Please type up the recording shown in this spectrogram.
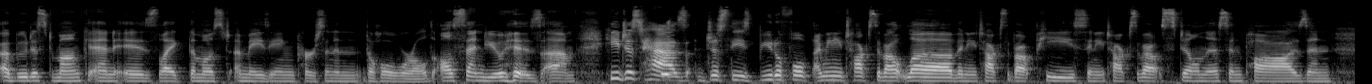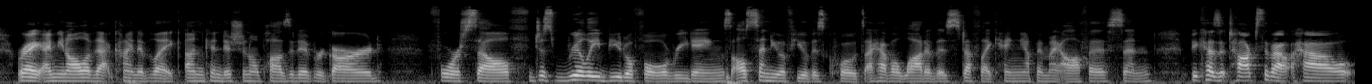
a Buddhist monk, and is like the most amazing person in the whole world. I'll send you his. Um, he just has just these beautiful. I mean, he talks about love, and he talks about peace, and he talks about stillness and pause, and right. I mean, all of that kind of like unconditional positive regard for self. Just really beautiful readings. I'll send you a few of his quotes. I have a lot of his stuff like hanging up in my office and because it talks about how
